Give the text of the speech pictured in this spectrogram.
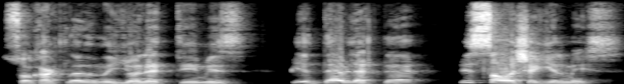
sokaklarını yönettiğimiz bir devletle biz savaşa girmeyiz.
